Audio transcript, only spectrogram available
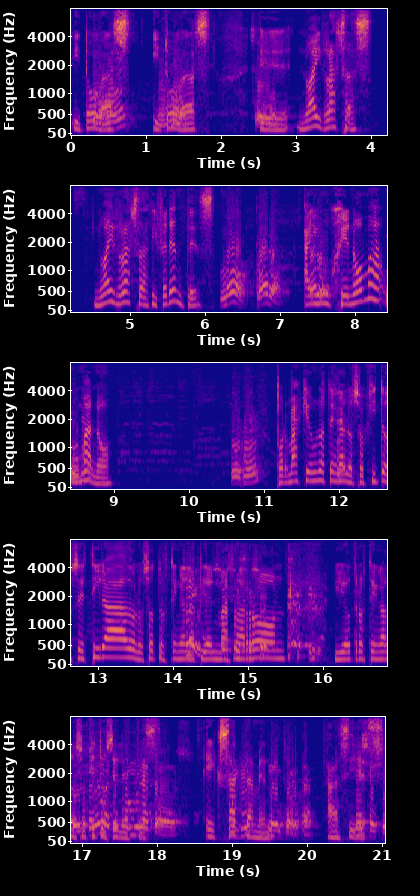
y todas y todas. Eh, no hay razas, no hay razas diferentes. No, claro. Hay un genoma humano. Por más que unos tengan los ojitos estirados, los otros tengan la piel más marrón y otros tengan los ojitos celestes. Exactamente. No importa. Así es.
